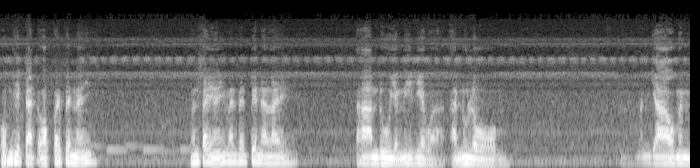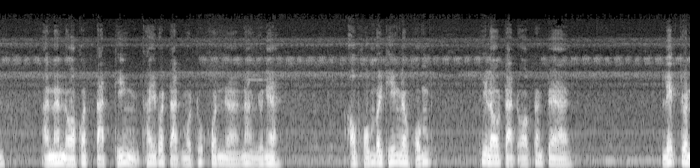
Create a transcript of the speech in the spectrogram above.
ผผมที่ตัดออกไปเป็นไหน มันไปไหน มันเป็นเป็นอะไร ตามดูอย่างนี้เรียกว่า อนุโลม มันยาวมัน อันนั้นออกก็ตัดทิ้ง ใครก็ตัดหมดทุกคนเนี่ยนั่งอยู่เนี่ย เอาผมไปทิ้งแล้วผม ที่เราตัดออกตั้งแต่ เล็กจน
